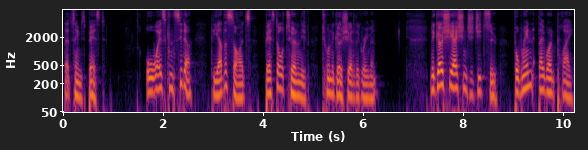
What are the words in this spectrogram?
that seems best. Always consider the other side's best alternative to a negotiated agreement. Negotiation Jiu Jitsu for when they won't play.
